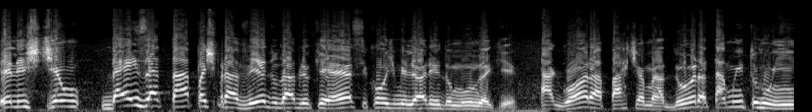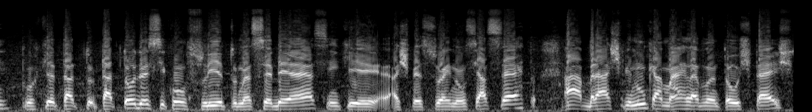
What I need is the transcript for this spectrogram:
eles tinham 10 etapas para ver do WQS com os melhores do mundo aqui. Agora a parte amadora está muito ruim, porque está tá todo esse conflito na CBS em que as pessoas não se acertam. A Abrasp nunca mais levantou os pés.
